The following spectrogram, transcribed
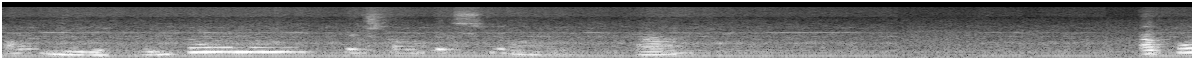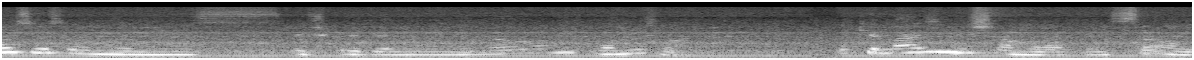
ao livro. Então, é uma questão pessoal, tá? Após os alunos escreverem não, vamos lá. O que mais me chamou a atenção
